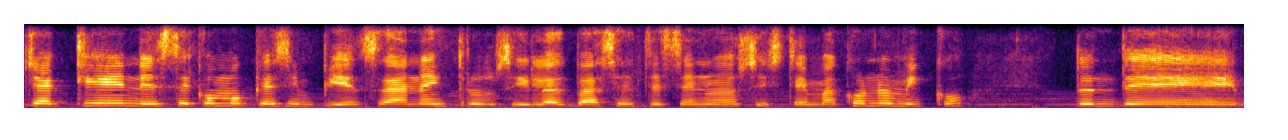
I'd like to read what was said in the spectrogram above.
ya que en este como que se empiezan a introducir las bases de ese nuevo sistema económico donde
